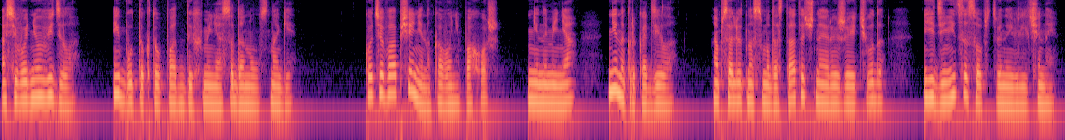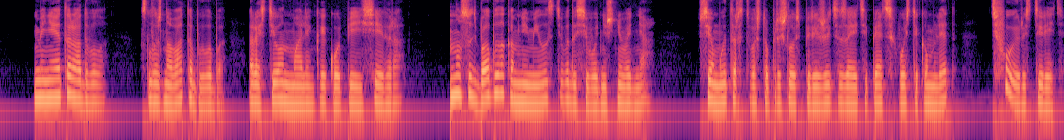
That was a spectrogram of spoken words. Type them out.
а сегодня увидела. И будто кто под дых меня саданул с ноги. Котя вообще ни на кого не похож. Ни на меня, ни на крокодила. Абсолютно самодостаточное рыжее чудо, единица собственной величины. Меня это радовало. Сложновато было бы, расти он маленькой копией Севера. Но судьба была ко мне милостива до сегодняшнего дня. Все мыторства, что пришлось пережить за эти пять с хвостиком лет, тьфу и растереть.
